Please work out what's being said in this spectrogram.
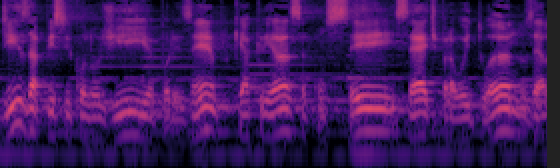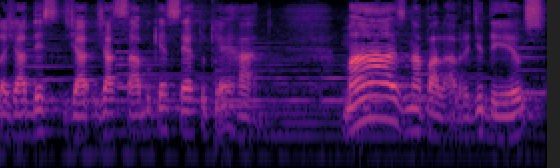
diz a psicologia, por exemplo, que a criança com 6, 7 para 8 anos, ela já, já, já sabe o que é certo e o que é errado. Mas na palavra de Deus,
